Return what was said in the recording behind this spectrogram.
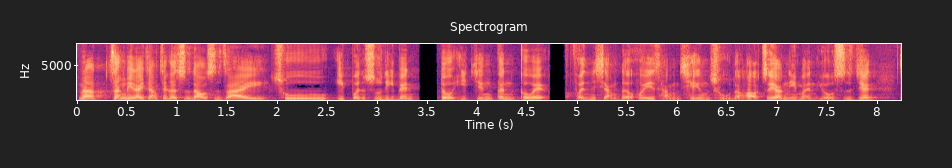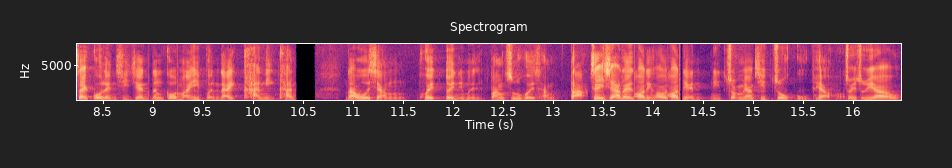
那整体来讲，这个是老师在出一本书里面都已经跟各位。分享的非常清楚的哈，只要你们有时间，在过年期间能够买一本来看一看，那我想会对你们帮助非常大。接下来二零二二年你怎么样去做股票？最主要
